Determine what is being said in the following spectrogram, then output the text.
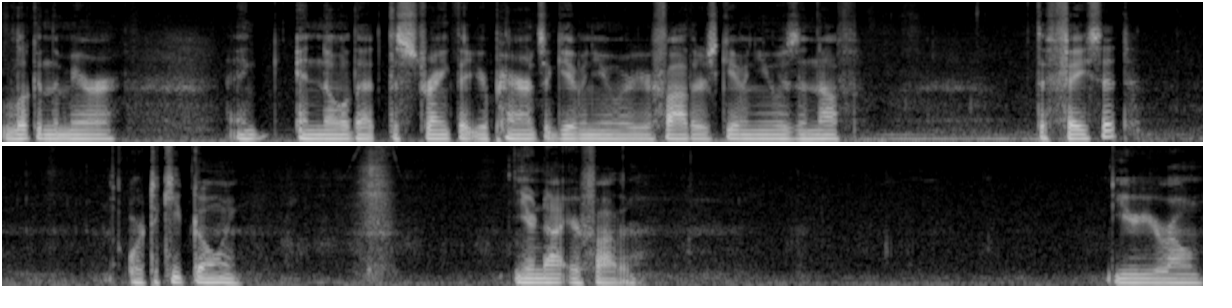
look in the mirror and and know that the strength that your parents have given you or your father's given you is enough to face it or to keep going you're not your father. You're your own.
